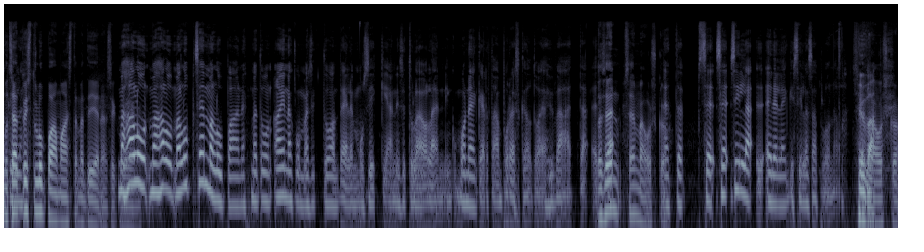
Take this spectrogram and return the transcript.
mut sä et pysty lupaamaan sitä, mä tiedän se. Mä haluun, mä haluun, mä lup, sen mä lupaan, että mä tuun aina kun mä sit tuon teille musiikkia, niin se tulee olemaan niin kuin moneen kertaan pureskeltua ja hyvää. Että, no että, no sen, sen mä uskon. Että se, se, sillä edelleenkin sillä sapluunalla. Hyvä. Mä uskon.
